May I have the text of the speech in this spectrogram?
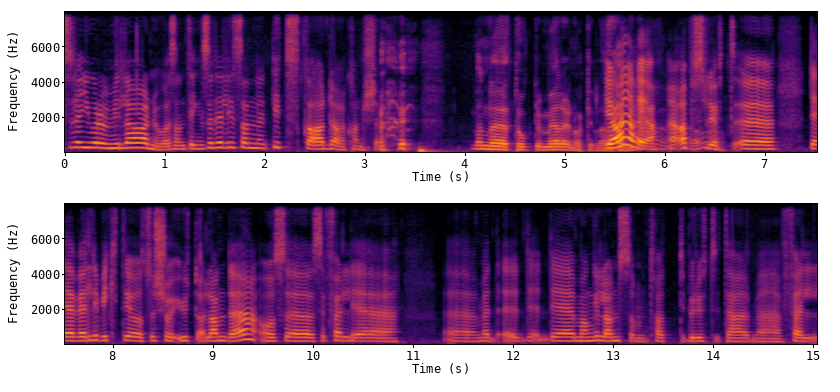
så det gjorde Milano og sånne ting. Så det er litt sånn litt skada, kanskje. Men uh, tok du med deg noe lærdom? Ja, ja, ja, ja, absolutt. Uh, det er veldig viktig å se ut av landet, og så selvfølgelig uh, med, det, det, er mange land som tar i bruk dette med fell,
